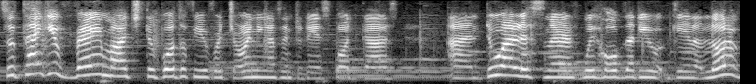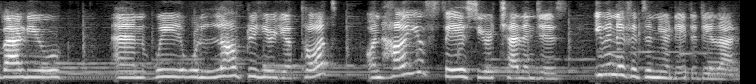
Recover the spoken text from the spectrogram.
So, thank you very much to both of you for joining us in today's podcast. And to our listeners, we hope that you gain a lot of value. And we would love to hear your thoughts on how you face your challenges, even if it's in your day to day life.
